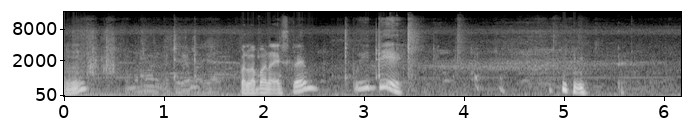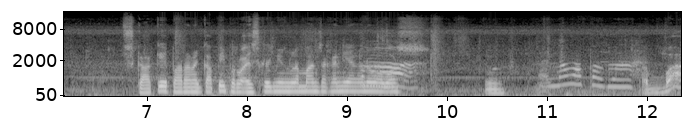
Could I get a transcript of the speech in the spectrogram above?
Hmm? Palaban ng ice cream? Pwede. Skake, para nagkape pero ice cream yung laman sa kaniyang ano boss. Hmm. Mama pa, ma. Aba,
